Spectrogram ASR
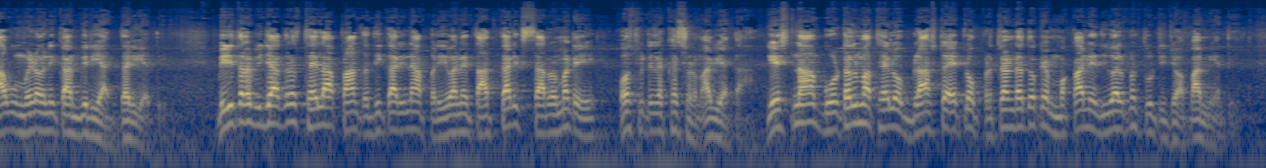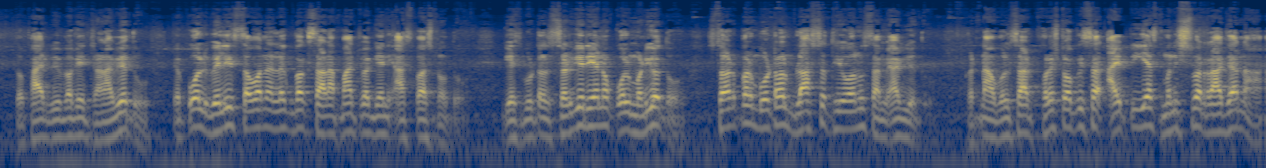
કાબુ મેળવવાની કામગીરી હાથ ધરી હતી. બીજી તરફ ઇજાગ્રસ્ત થયેલા પ્રાંત અધિકારીના પરિવારને તાત્કાલિક સારવાર માટે હોસ્પિટલે ખસેડવામાં આવ્યા હતા. ગેસના બોટલમાં થયેલો બ્લાસ્ટ એટલો પ્રચંડ હતો કે મકાનની દિવાલ પણ તૂટી જવા પામી હતી. તો ફાયર વિભાગે જણાવ્યું હતું કે કોલ વહેલી સવારના લગભગ સાડા પાંચ વાગ્યાની આસપાસનો હતો ગેસ બોટલ સળગી રહ્યાનો કોલ મળ્યો હતો. સ્થળ પર બોટલ બ્લાસ્ટ થયું સામે આવ્યું હતું. ઘટના Valsad forest officer IPS Manishwar રાજાના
